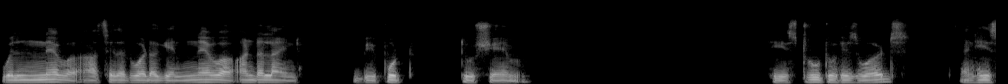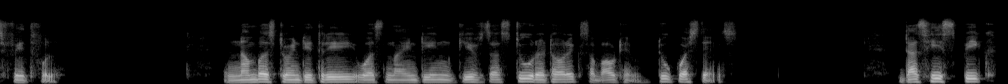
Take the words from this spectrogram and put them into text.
will never, I'll say that word again, never underlined, be put to shame. He is true to his words and he is faithful. In Numbers 23, verse 19, gives us two rhetorics about him, two questions. Does he speak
